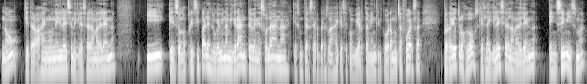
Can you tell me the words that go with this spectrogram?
¿no? Que trabajan en una iglesia, en la iglesia de la Madeleine, y que son los principales. Luego hay una migrante venezolana, que es un tercer personaje que se convierte también, que cobra mucha fuerza. Pero hay otros dos, que es la iglesia de la Madeleine en sí misma,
